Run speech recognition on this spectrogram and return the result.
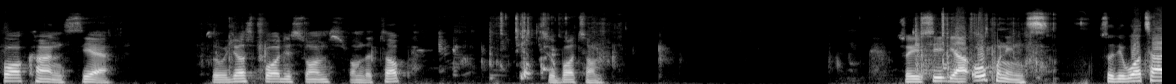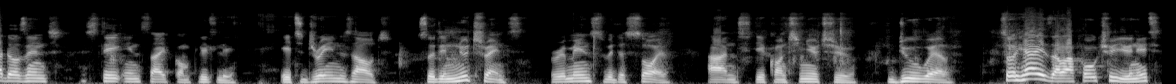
four cans here. So we just pour these ones from the top to bottom. So you see there are openings. So the water doesn't stay inside completely. It drains out. So the nutrients remains with the soil and they continue to do well. So here is our poultry unit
